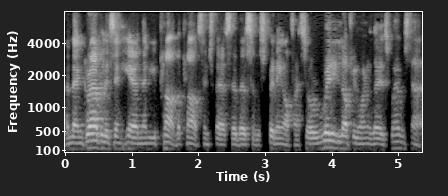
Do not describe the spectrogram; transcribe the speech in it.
and then gravel is in here, and then you plant the plants into there, so they're sort of spinning off. I saw a really lovely one of those. Where was that?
